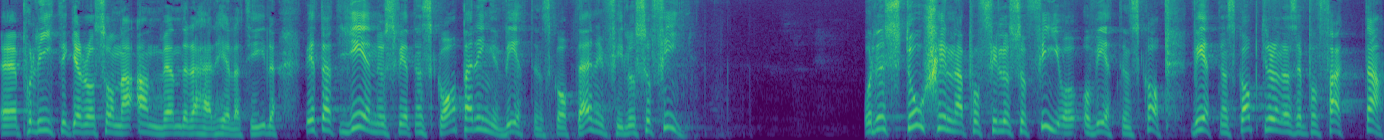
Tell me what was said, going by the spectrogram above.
Eh, politiker och sådana använder det här hela tiden. Vet att genusvetenskap är ingen vetenskap, det är en filosofi. Och det är en stor skillnad på filosofi och, och vetenskap. Vetenskap grundar sig på fakta.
